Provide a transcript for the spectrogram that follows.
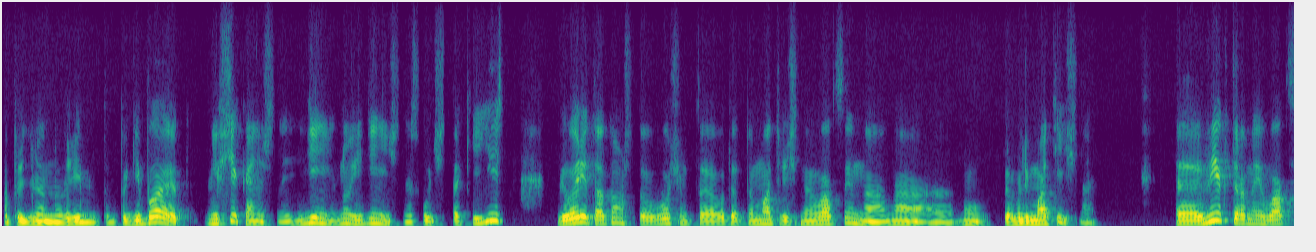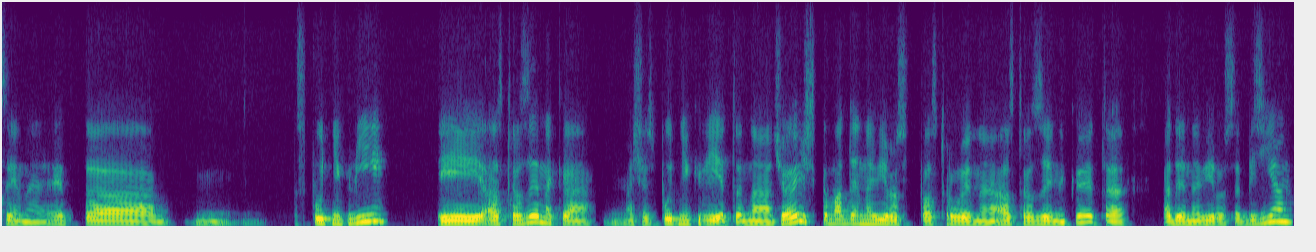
определенное время там погибают, не все, конечно, еди, ну, единичные случаи такие есть, говорит о том, что, в общем-то, вот эта матричная вакцина, она ну, проблематична. Э, векторные вакцины – это спутник Ви и AstraZeneca. Значит, спутник Ви – это на человеческом аденовирусе построено, AstraZeneca – это аденовирус обезьян.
